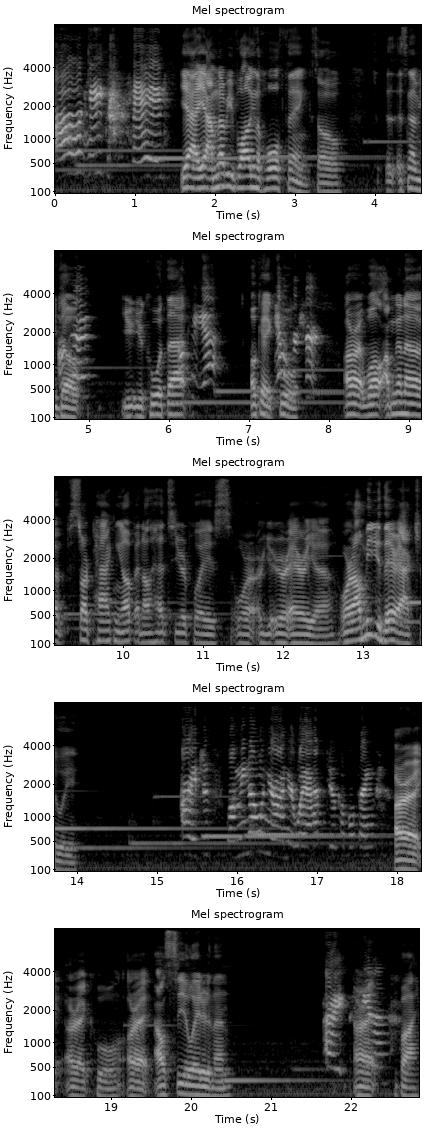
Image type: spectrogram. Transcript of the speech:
Oh, hey, hey. Yeah, yeah. I'm gonna be vlogging the whole thing, so it's gonna be dope. Okay. You you're cool with that? Okay, yeah. Okay, Yeah, cool. for sure. All right. Well, I'm gonna start packing up, and I'll head to your place or, or your your area, or I'll meet you there actually. All right, just let me know when you're on your way. I have to do a couple things. All right. All right. Cool. All right. I'll see you later then. All right. All right. Bye.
